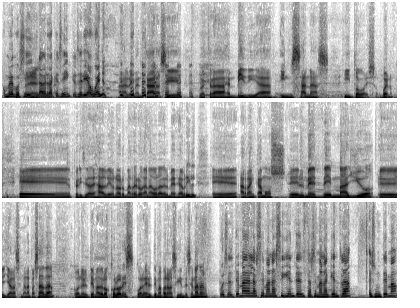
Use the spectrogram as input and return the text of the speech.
Hombre, pues sí, Eh, la verdad que sí, que sería bueno. a alimentar así nuestras envidias insanas y todo eso. Bueno, eh, felicidades a Leonor Marrero, ganadora del mes de abril. Eh, arrancamos el mes de mayo, ya la semana pasada, con el tema de los colores. ¿Cuál es el tema para la siguiente semana? Pues el tema de la semana siguiente, de esta semana que entra, es un tema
